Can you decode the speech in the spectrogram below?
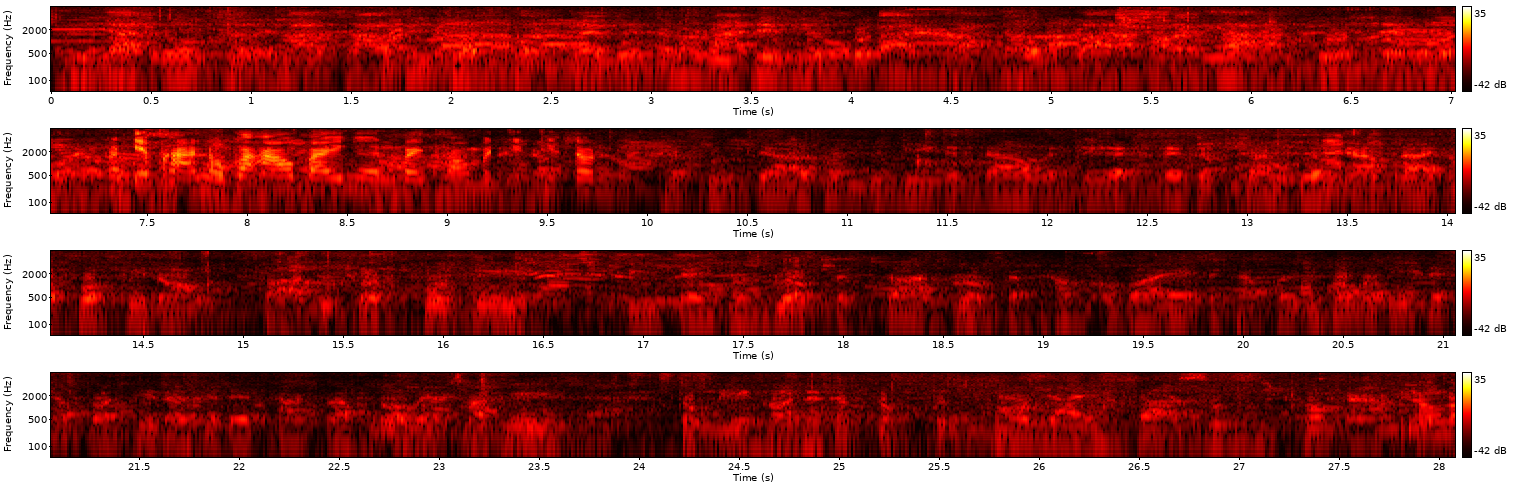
ที่ญาติโยมศรัทธาสาธุชนคนใจบุญทั้งหลายได้มีโอกาสสั่งสมบัติสั่งสร้างบุญในบวรถ้าเก็บขาหนูก็เอาใบเงินใบทองไปติดที่ต้นลูกพระคุณเจ้าท่านยังมีเงินดาวเงินเดือนนะครับสร้างสวยงามได้กับพวกพี่น้องสาธุชนผู้ที่ มีใจบุญร่วมกันสร้างร่วมกันทำเอาไว้นะครับ โดยเฉพาะวันนี้นะครับก่อนที่เราจะเดินทางกลับโลกแวะมาที่ ตรงนี้ก่อนนะครับตรงต้นโพใหญ่สร้างบุญห้องน้ำน้องโน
